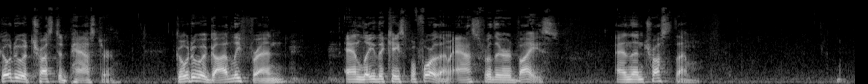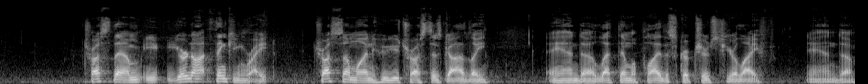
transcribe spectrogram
Go to a trusted pastor, go to a godly friend, and lay the case before them. Ask for their advice, and then trust them. Trust them. You're not thinking right. Trust someone who you trust is godly, and uh, let them apply the scriptures to your life, and uh,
